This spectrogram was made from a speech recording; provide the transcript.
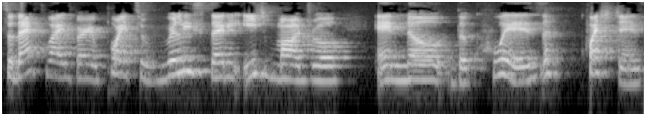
So that's why it's very important to really study each module and know the quiz questions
